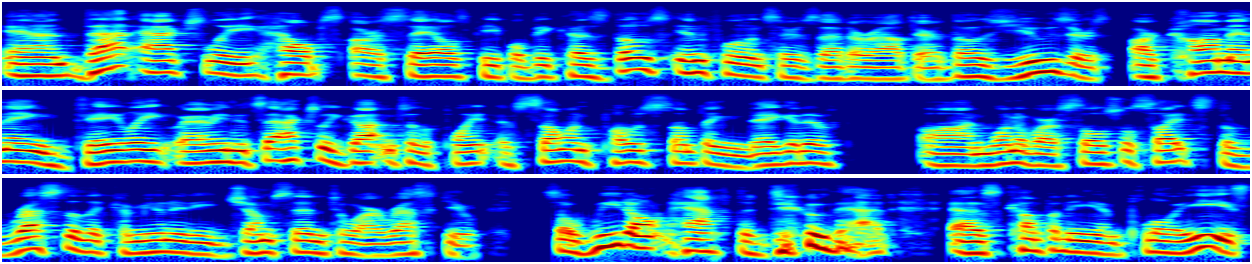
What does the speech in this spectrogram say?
And that actually helps our salespeople because those influencers that are out there, those users are commenting daily. I mean, it's actually gotten to the point if someone posts something negative on one of our social sites, the rest of the community jumps into our rescue. So we don't have to do that as company employees.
